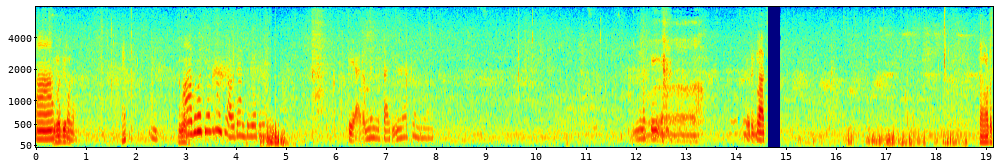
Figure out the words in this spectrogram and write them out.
ആ അത് മതി. അത് മതി അവർ രണ്ടുപേര് പേരൊന്നും കരിയില്ലാത്തൊന്നും എന്നൊക്കെ ഒരു ഗ്ലാസ് ഞങ്ങളുടെ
